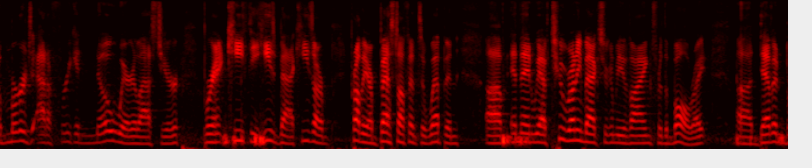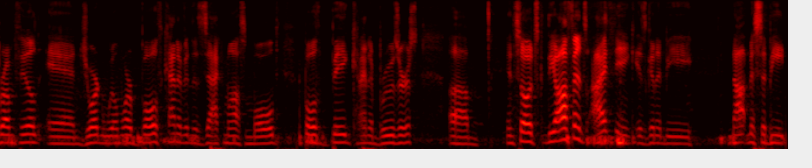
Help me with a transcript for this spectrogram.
emerged out of freaking nowhere last year, Brant Kuithe. He's back. He's our probably our best offensive weapon. Um, and then we have two running backs who are going to be vying for the ball, right? Uh, Devin Brumfield and Jordan Wilmore, both kind of in the Zach Moss mold, both big kind of bruisers. Um, and so it's the offense. I think is going to be not miss a beat,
